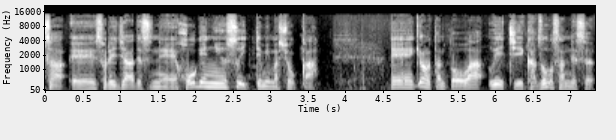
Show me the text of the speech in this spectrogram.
さあ、えー、それじゃあですね、方言ニュースいってみましょうか。えー、今日の担当は植地和夫さんです。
